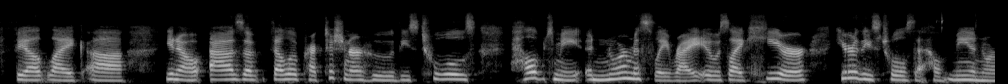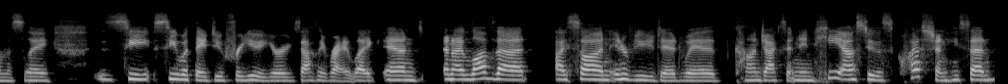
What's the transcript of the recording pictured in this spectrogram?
f- felt like uh you know as a fellow practitioner who these tools helped me enormously right? It was like here here are these tools that help me enormously. See see what they do for you. You're exactly right like and and i love that i saw an interview you did with con jackson and he asked you this question. He said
